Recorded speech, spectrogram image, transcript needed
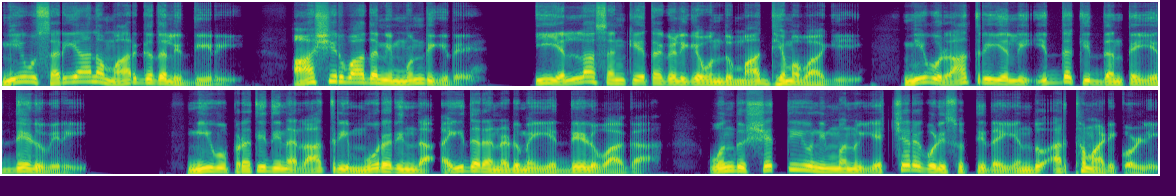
ನೀವು ಸರಿಯಾದ ಮಾರ್ಗದಲ್ಲಿದ್ದೀರಿ, ಆಶೀರ್ವಾದ ನಿಮ್ಮೊಂದಿಗಿದೆ. ಈ ಎಲ್ಲಾ ಸಂಕೇತಗಳಿಗೆ ಒಂದು ಮಾಧ್ಯಮವಾಗಿ ನೀವು ರಾತ್ರಿಯಲ್ಲಿ ಇದ್ದಕ್ಕಿದ್ದಂತೆ ಎದ್ದೇಳುವಿರಿ. ನೀವು ಪ್ರತಿದಿನ ರಾತ್ರಿ ಮೂರರಿಂದ ಐದರ ನಡುವೆ ಎದ್ದೇಳುವಾಗ ಒಂದು ಶಕ್ತಿಯು ನಿಮ್ಮನ್ನು ಎಚ್ಚರಗೊಳಿಸುತ್ತಿದೆ ಎಂದು ಅರ್ಥಮಾಡಿಕೊಳ್ಳಿ.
